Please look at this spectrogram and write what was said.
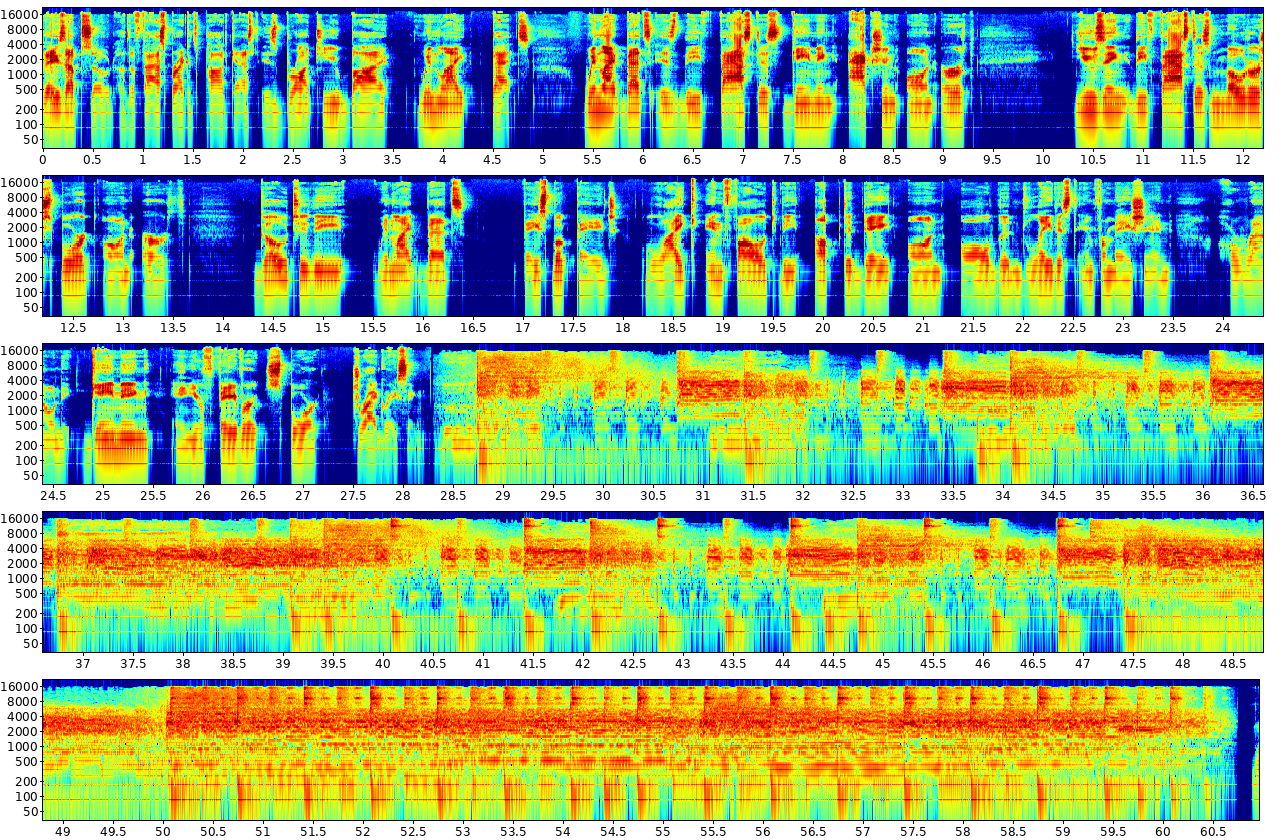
Today's episode of the Fast Brackets podcast is brought to you by Winlight Bets. Winlight Bets is the fastest gaming action on earth using the fastest motorsport on earth. Go to the Winlight Bets Facebook page, like and follow to be up to date on all the latest information around gaming and your favorite sport, drag racing.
